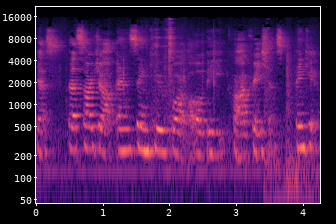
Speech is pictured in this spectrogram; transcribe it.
Yes, that's our job and thank you for all the cooperations. Thank you.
